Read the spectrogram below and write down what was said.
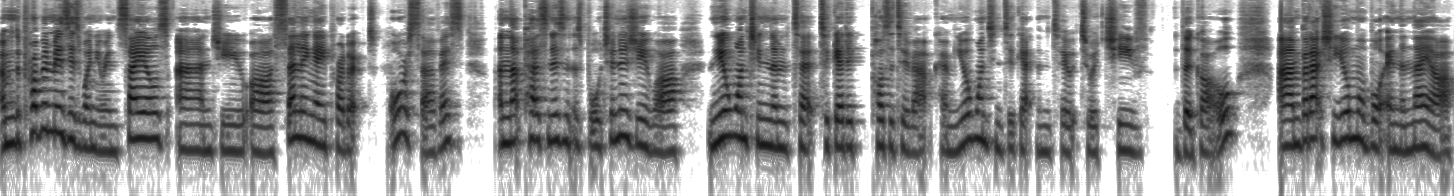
And um, the problem is, is when you're in sales and you are selling a product or a service, and that person isn't as bought in as you are, and you're wanting them to, to get a positive outcome, you're wanting to get them to, to achieve the goal, um, but actually you're more bought in than they are.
